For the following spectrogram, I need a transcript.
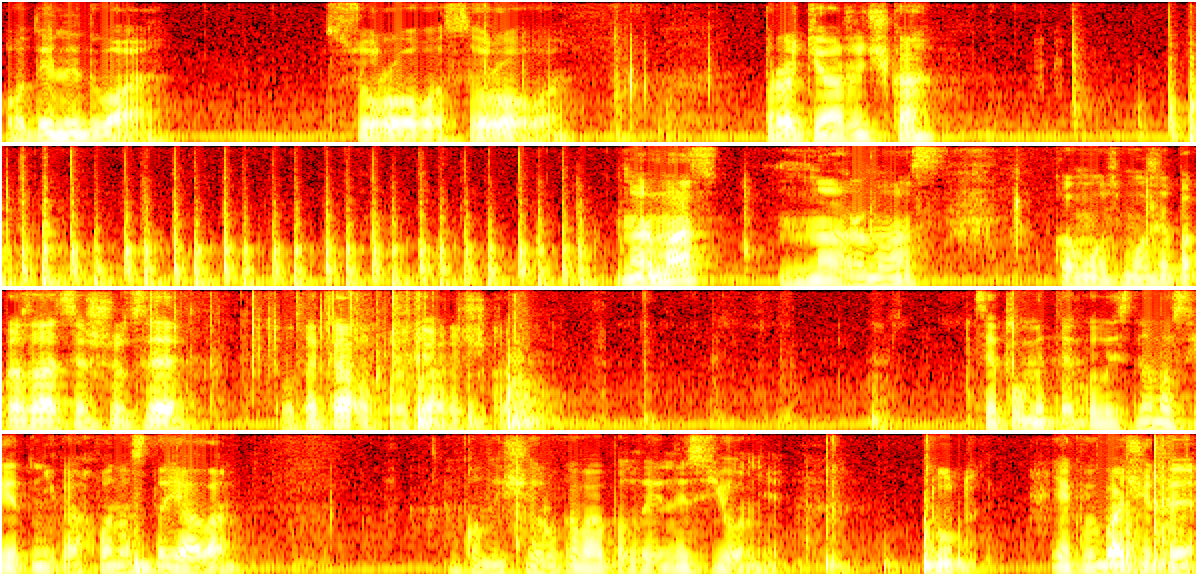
1,2. Сурово, сурово. Протяжечка. Нормас? Нормас. Комусь може показатися, що це отака от протяжечка. Це пам'ятаєте, колись на масвітниках вона стояла, коли ще рукава були несйомні. Тут, як ви бачите,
